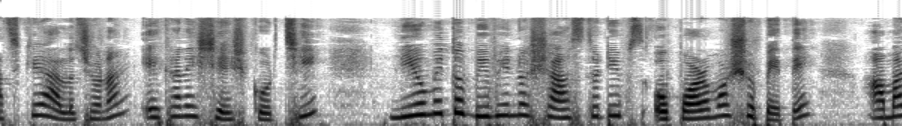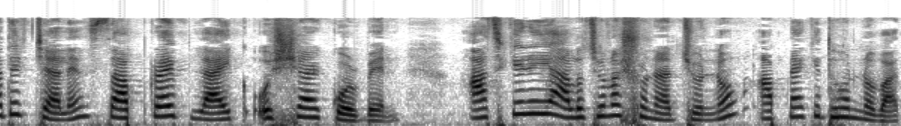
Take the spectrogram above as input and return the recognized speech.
আজকের আলোচনা এখানে শেষ করছি। নিয়মিত বিভিন্ন স্বাস্থ্য টিপস ও পরামর্শ পেতে আমাদের চ্যানেল সাবস্ক্রাইব, লাইক ও শেয়ার করবেন। আজকের এই আলোচনা শোনার জন্য আপনাকে ধন্যবাদ।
